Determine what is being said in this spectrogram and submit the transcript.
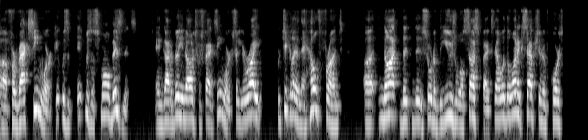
uh, for vaccine work. It was it was a small business and got a billion dollars for vaccine work. So you're right, particularly on the health front, uh, not the, the sort of the usual suspects. Now, with the one exception, of course,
